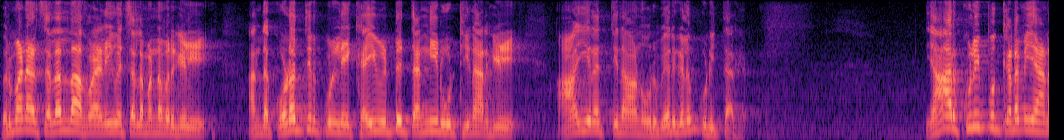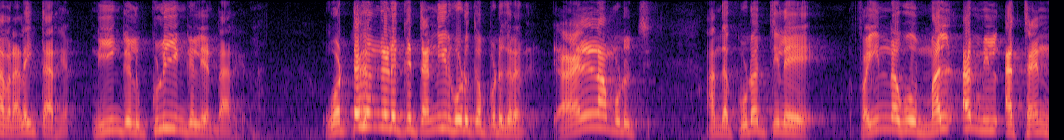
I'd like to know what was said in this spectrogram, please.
பெருமானார் செல்லல்லாஹு அழிவ செல்ல மன்னவர்கள் அந்த குடத்திற்குள்ளே கைவிட்டு தண்ணீர் ஊற்றினார்கள். ஆயிரத்தி நானூறு பேர்களும் குடித்தார்கள். யார் குளிப்பு கடமையானவர் அழைத்தார்கள்? நீங்கள் குளியுங்கள் என்றார்கள். ஒட்டகங்களுக்கு தண்ணீர் கொடுக்கப்படுகிறது. எல்லாம் முடிச்சு. அந்த குடத்திலே ஃபைன்னகு மல் அமில் அத்தன்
